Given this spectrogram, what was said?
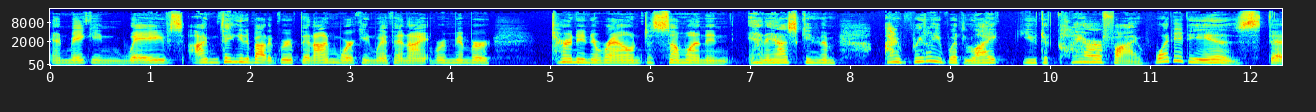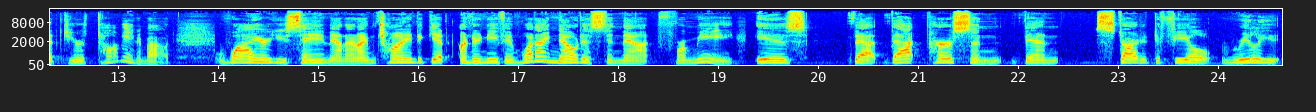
And making waves. I'm thinking about a group that I'm working with, and I remember turning around to someone and, and asking them, I really would like you to clarify what it is that you're talking about. Why are you saying that? And I'm trying to get underneath. And what I noticed in that for me is that that person then started to feel really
